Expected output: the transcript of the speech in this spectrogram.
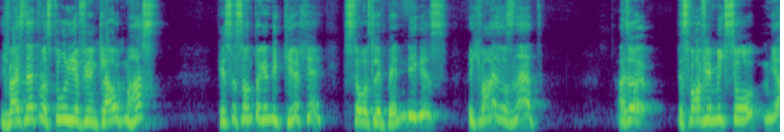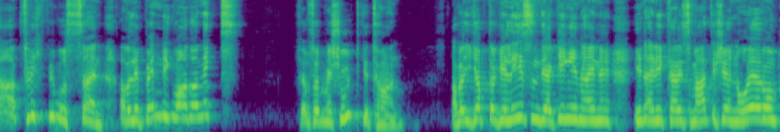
Ich weiß nicht, was du hier für einen Glauben hast. Gehst du Sonntag in die Kirche? Ist da was Lebendiges? Ich weiß es nicht. Also, das war für mich so, ja, Pflichtbewusstsein. Aber lebendig war da nichts. Ich habe halt meine Schuld getan. Aber ich habe da gelesen, der ging in eine, in eine charismatische Erneuerung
